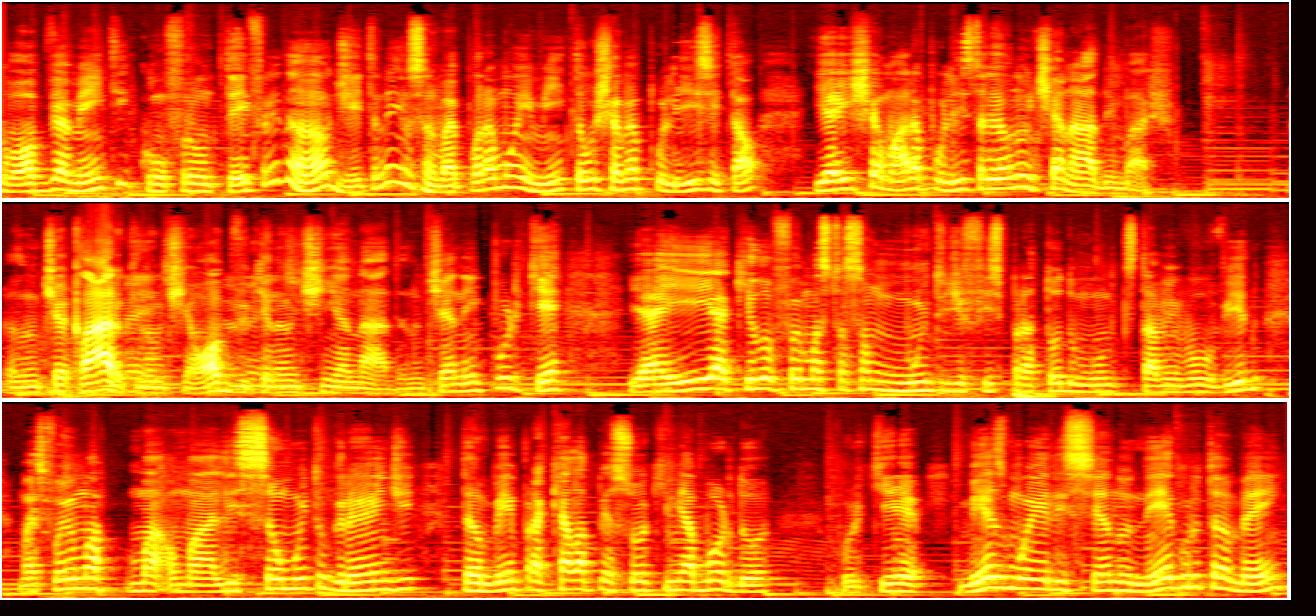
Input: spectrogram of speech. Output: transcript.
obviamente, confrontei e falei, não, de jeito nenhum, você não vai pôr a mão em mim, então chame a polícia e tal. E aí chamaram a polícia eu não tinha nada embaixo. Eu não tinha, claro que não tinha, óbvio que não tinha nada, não tinha nem porquê. E aí aquilo foi uma situação muito difícil para todo mundo que estava envolvido, mas foi uma, uma, uma lição muito grande também para aquela pessoa que me abordou. Porque mesmo ele sendo negro também,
